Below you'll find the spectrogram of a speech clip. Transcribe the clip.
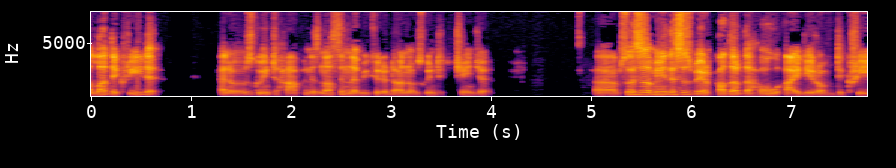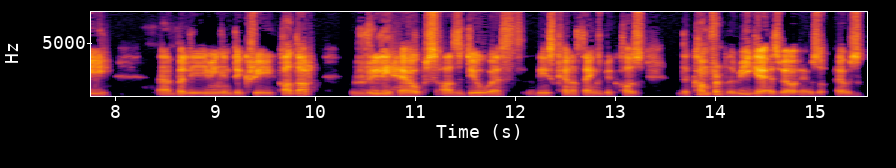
Allah decreed it, and it was going to happen. There's nothing that we could have done that was going to change it. Um, so this is, I mean, this is where qadar, the whole idea of decree, uh, believing in decree, qadar, really helps us deal with these kind of things because the comfort that we get as well, it was it was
